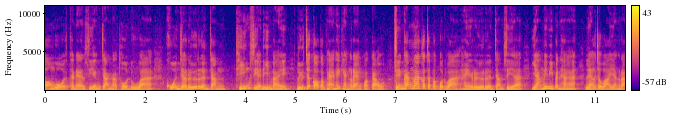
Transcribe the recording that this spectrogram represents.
ลองโหวตคะแนนเสียงจากนักโทษดูว่า ควรจะรื้อเรือนจำทิ้งเสียดีไหม หรือจะก่อกำแพงให้แข็งแรงกว่าเก่า เสียงข้างมากก็จะปรากฏว่าให้รื้อเรือนจำเสีย อย่างไม่มีปัญหาแล้วจะว่าอย่างไร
